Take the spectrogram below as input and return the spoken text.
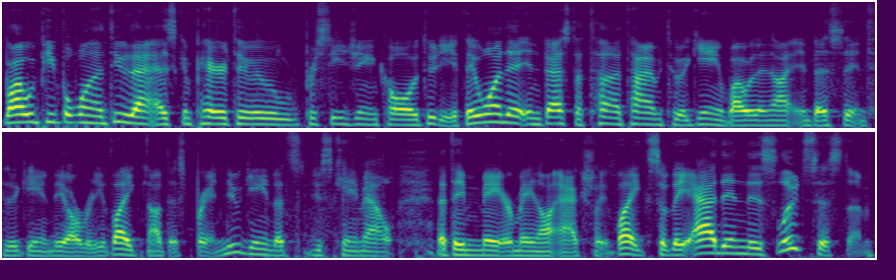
Why would people want to do that as compared to prestiging in Call of Duty? If they wanted to invest a ton of time into a game, why would they not invest it into the game they already like, not this brand new game that's just came out that they may or may not actually like? So they add in this loot system,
